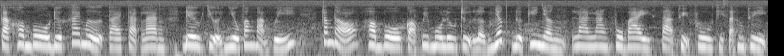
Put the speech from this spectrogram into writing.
Các hòm bồ được khai mở tại các làng đều chứa nhiều văn bản quý, trong đó hòm bồ có quy mô lưu trữ lớn nhất được ghi nhận là làng Phù Bài, xã Thủy Phù, thị xã Hương Thủy.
